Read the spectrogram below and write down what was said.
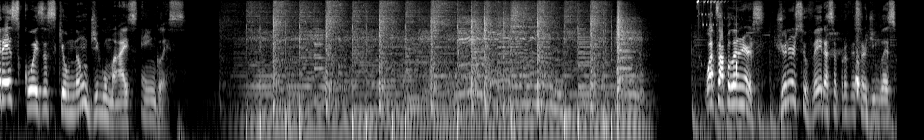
Três coisas que eu não digo mais em inglês. What's up, learners? Júnior Silveira, seu professor de inglês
